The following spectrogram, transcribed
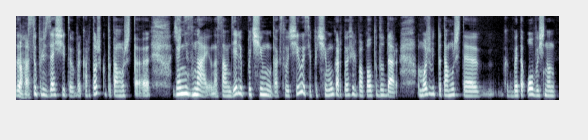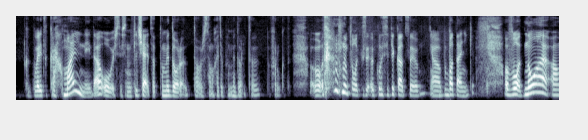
ага. вступлюсь в защиту про картошку, потому что я не знаю, на самом деле, почему так случилось и почему картофель попал под удар. Может быть, потому что как бы это овощ, но он как говорится, крахмальный, да, овощ, то есть он отличается от помидора, того же самого, хотя помидор — это фрукт. Вот, ну, по классификации а, по ботанике. Вот, но,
